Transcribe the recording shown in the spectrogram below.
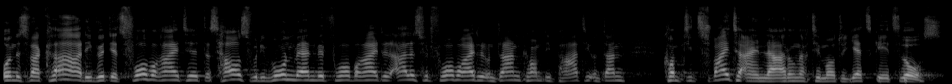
Und es war klar, die wird jetzt vorbereitet, das Haus, wo die wohnen werden, wird vorbereitet, alles wird vorbereitet und dann kommt die Party und dann kommt die zweite Einladung nach dem Motto, jetzt geht's los.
